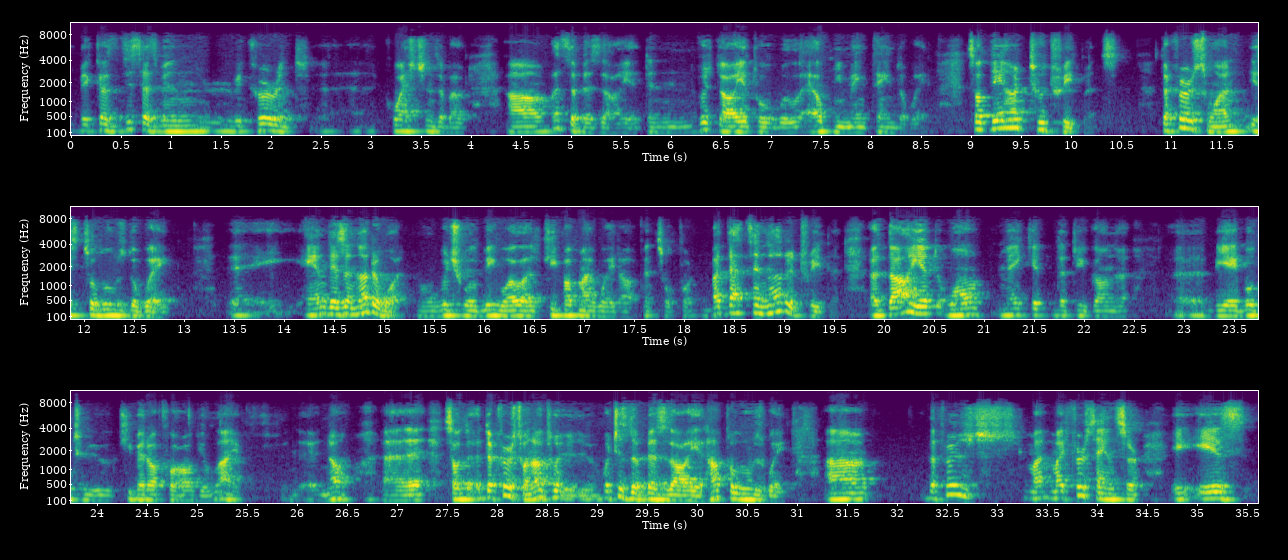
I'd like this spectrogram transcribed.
because this has been recurrent uh, questions about uh, what's the best diet and which diet will, will help me maintain the weight. So there are two treatments. The first one is to lose the weight. Uh, and there's another one, which will be, well, I'll keep up my weight up and so forth. But that's another treatment. A diet won't make it that you're going to uh, be able to keep it up for all your life. Uh, no. Uh, so the, the first one, to, which is the best diet, how to lose weight. Uh, the first, my, my first answer is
